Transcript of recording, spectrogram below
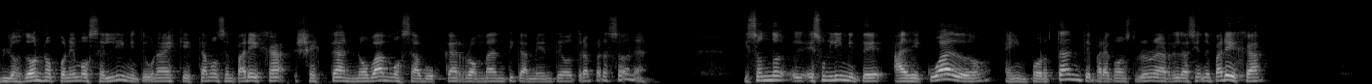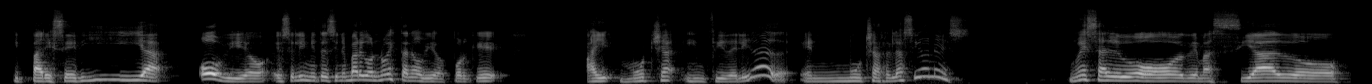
los dos nos ponemos el límite. Una vez que estamos en pareja, ya está, no vamos a buscar románticamente a otra persona. Y son es un límite adecuado e importante para construir una relación de pareja. Y parecería obvio ese límite, sin embargo, no es tan obvio porque hay mucha infidelidad en muchas relaciones. No es algo demasiado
